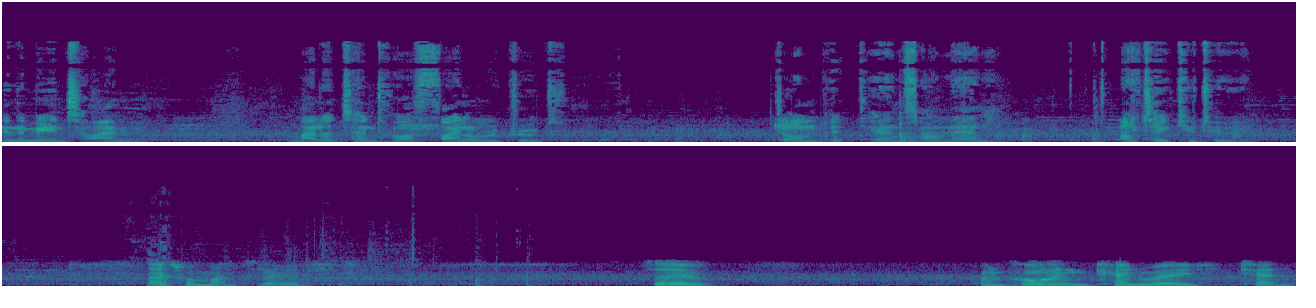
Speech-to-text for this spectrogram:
In the meantime, I'll attend to our final recruit. John Pitcairn's our man. I'll take you to him. That's one, man, slave. So, I'm calling Kenway Ken.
